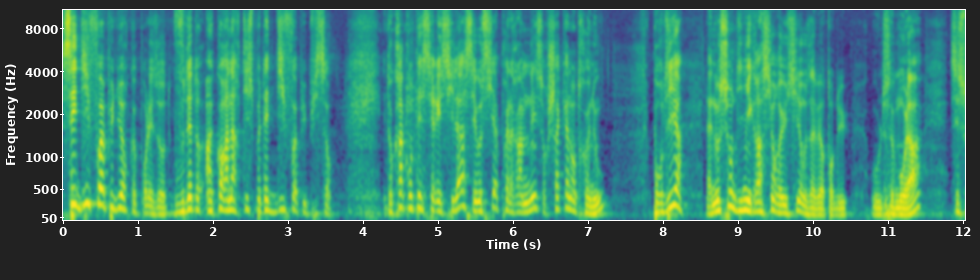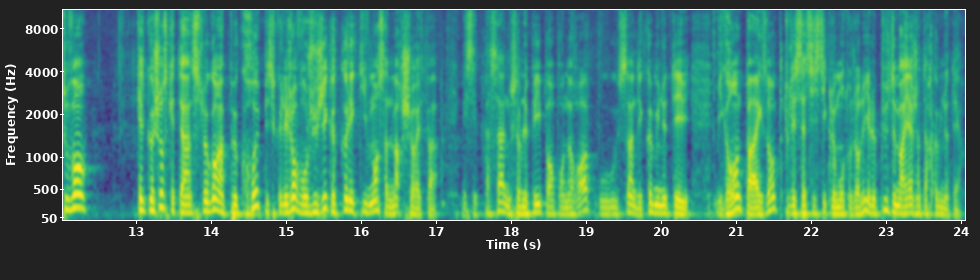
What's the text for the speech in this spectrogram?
c'est dix fois plus dur que pour les autres. Vous êtes encore un artiste peut-être dix fois plus puissant. Et donc raconter ces récits-là, c'est aussi après le ramener sur chacun d'entre nous pour dire la notion d'immigration réussie dont vous avez entendu ce mot-là, c'est souvent quelque chose qui est un slogan un peu creux, puisque les gens vont juger que collectivement, ça ne marcherait pas. Mais c'est pas ça. Nous sommes le pays, par exemple, en Europe, où au sein des communautés migrantes, par exemple, toutes les statistiques le montrent aujourd'hui, il y a le plus de mariages intercommunautaires.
